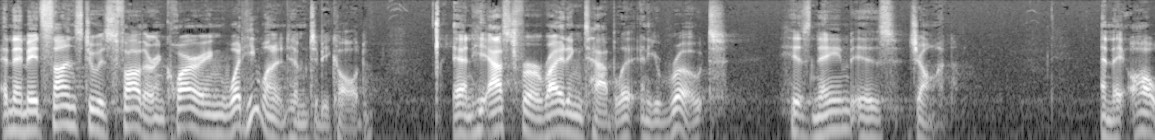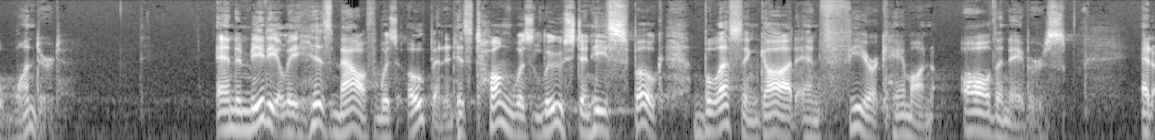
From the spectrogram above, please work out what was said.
And they made signs to his father, inquiring what he wanted him to be called. And he asked for a writing tablet, and he wrote, His name is John. And they all wondered. And immediately his mouth was open and his tongue was loosed, and he spoke, blessing God, and fear came on all the neighbors. And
